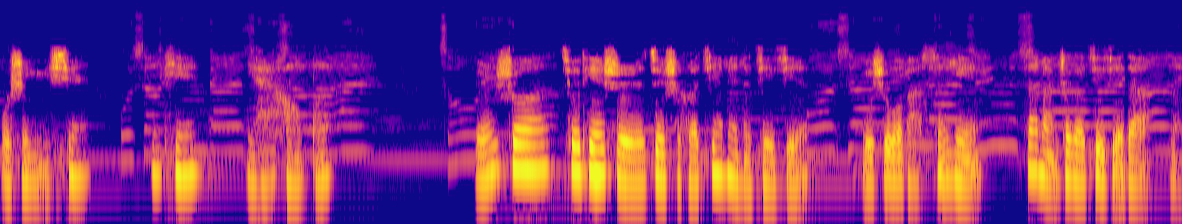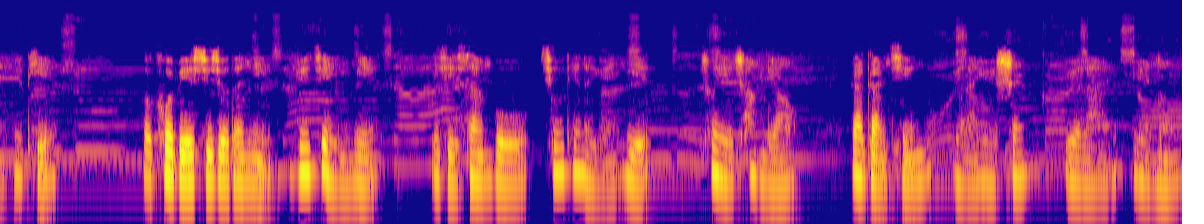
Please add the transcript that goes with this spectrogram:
我是雨轩。今天你还好吗？有人说秋天是最适合见面的季节，于是我把思念塞满这个季节的每一天，和阔别许久的你约见一面，一起散步秋天的原野，彻夜畅聊。让感情越来越深，越来越浓。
